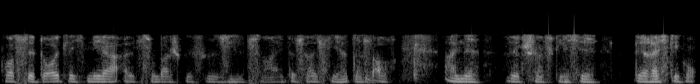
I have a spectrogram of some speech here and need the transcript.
kostet deutlich mehr als zum Beispiel für SIL 2. Das heißt, hier hat das auch eine wirtschaftliche Berechtigung.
